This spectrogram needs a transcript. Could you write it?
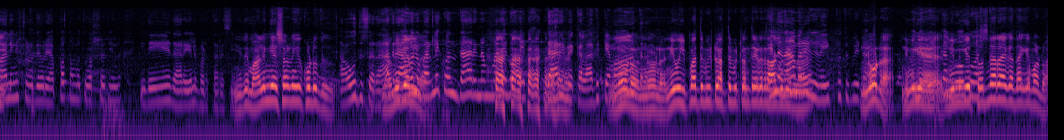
ಮಾಲಿಂಗೇಶ್ವರ ದೇವರು ಎಪ್ಪತ್ತೊಂಬತ್ತು ವರ್ಷದಿಂದ ಇದೇ ದಾರಿಯಲ್ಲಿ ಬರ್ತಾರೆ ಸರ್. ಇದು ಮಾಲಿಂಗೇಶ್ವರನಿಗೆ ಕೊಡುದು. ಹೌದು ಸರ್ ಆದ್ರೆ ಅವನು ಬರ್ಲಿಕ್ಕೆ ಒಂದು ದಾರಿ ನಮ್ಮ ಮನೆಗೆ ಹೋಗ್ಲಿಕ್ಕೆ ದಾರಿ ಬೇಕಲ್ಲ ಅದಕ್ಕೆ ನೋಡು ನೋಡು ನೀವು ಇಪ್ಪತ್ತು ಬಿಟ್ಟು ಹತ್ತು ಬಿಟ್ಟು ಅಂತ ಹೇಳಿದ್ರೆ ನಾ ಆಗುದಿಲ್ಲ. ಬರಲಿಲ್ಲ ಇಪ್ಪತ್ತು ಫೀಟ್ ನೋಡುವ ನಿಮಗೆ ನಿಮಗೆ ತೊಂದರೆ ಆಗದಾಗೆ ಮಾಡುವ.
